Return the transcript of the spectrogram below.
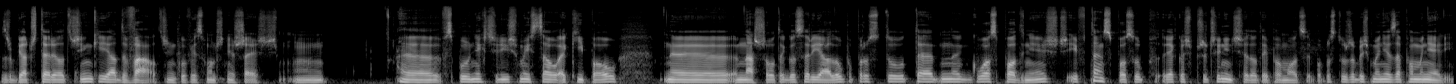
zrobiła cztery odcinki, ja dwa, odcinków jest łącznie sześć. Mm. E, wspólnie chcieliśmy i z całą ekipą e, naszą tego serialu po prostu ten głos podnieść i w ten sposób jakoś przyczynić się do tej pomocy, po prostu żebyśmy nie zapomnieli.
